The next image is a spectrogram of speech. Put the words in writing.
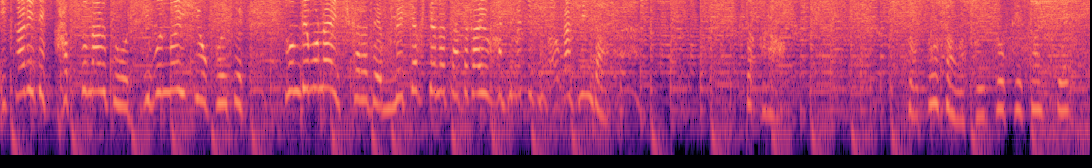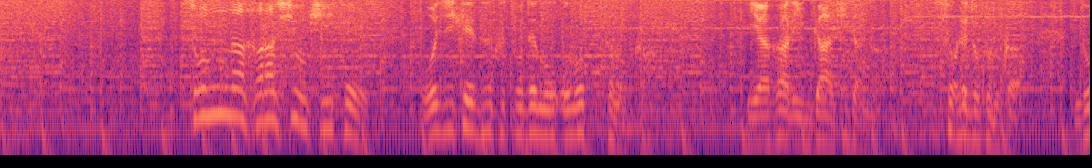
怒りでカッとなると自分の意志を超えてとんでもない力でめちゃくちゃな戦いを始めてしまうらしいんだ。だからきっとお父さんはそいつを計算して。そんな話を聞いておじけづくとでも思ったのか？やはりガキだな。それどころかど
